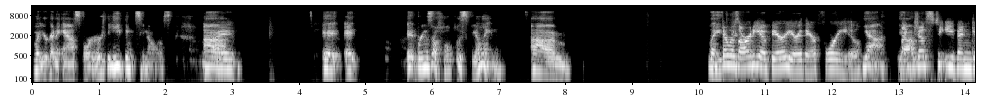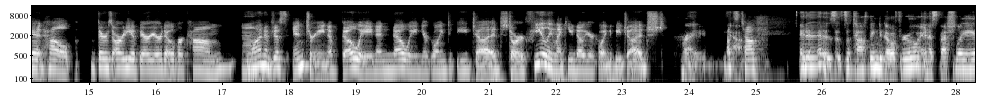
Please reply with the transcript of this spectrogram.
what you're going to ask for, or he thinks he knows. Um, right. It it it brings a hopeless feeling. Um Like there was already a barrier there for you. yeah, yeah. Like just to even get help, there's already a barrier to overcome. One Mm-hmm. of just entering, of going and knowing you're going to be judged or feeling like you know you're going to be judged. right. That's yeah. tough. It is. It's a tough thing to go through, and especially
